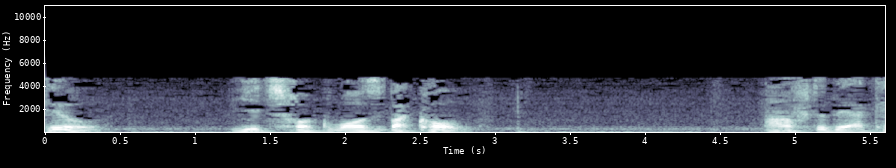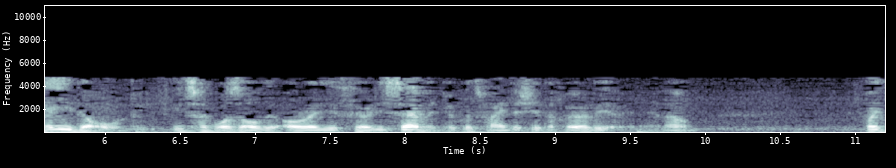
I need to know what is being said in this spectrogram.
till Yitzchok was Bakol. After the Akedah only. Yitzchok was already 37. You could find the Shidduch earlier, you know. But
